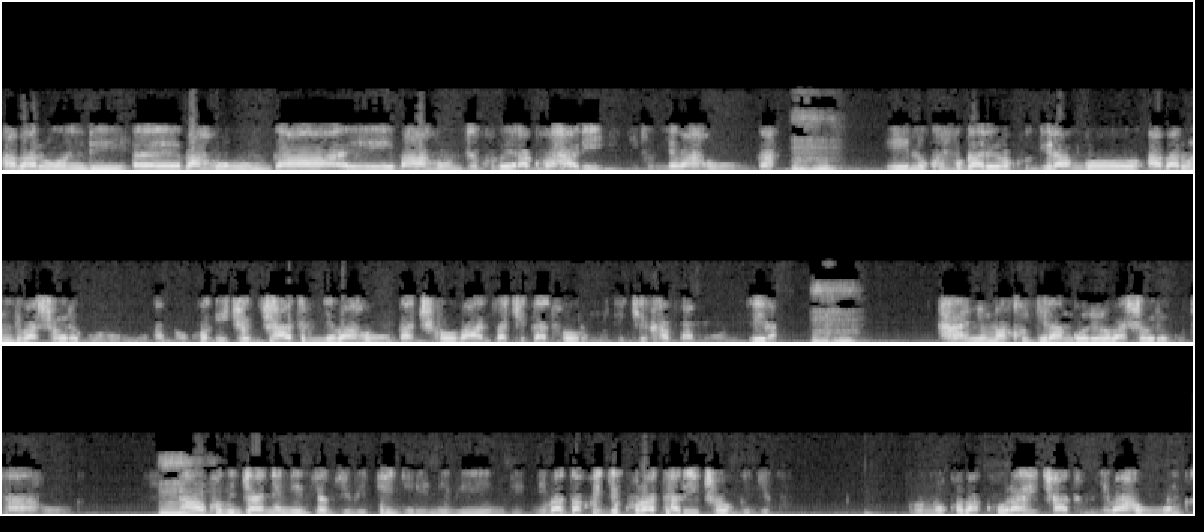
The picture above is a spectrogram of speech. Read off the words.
abarundi eh, bahunga eh, bahunze kubera ko hari igitumye bahunga. Ni ukuvuga rero kugira ngo abarundi bashobore guhunguka nuko icyo cyatumye bahunga cobanza kigatora umuti kikava mu nzira hanyuma kugira ngo rero bashobore gutahunga. Naho ku bijyanye n'ibyo by'ibitigiri n'ibindi nibaza ko igikuru atari ico ahubwo igikuru nuko bakuraho icyatumye bahunga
